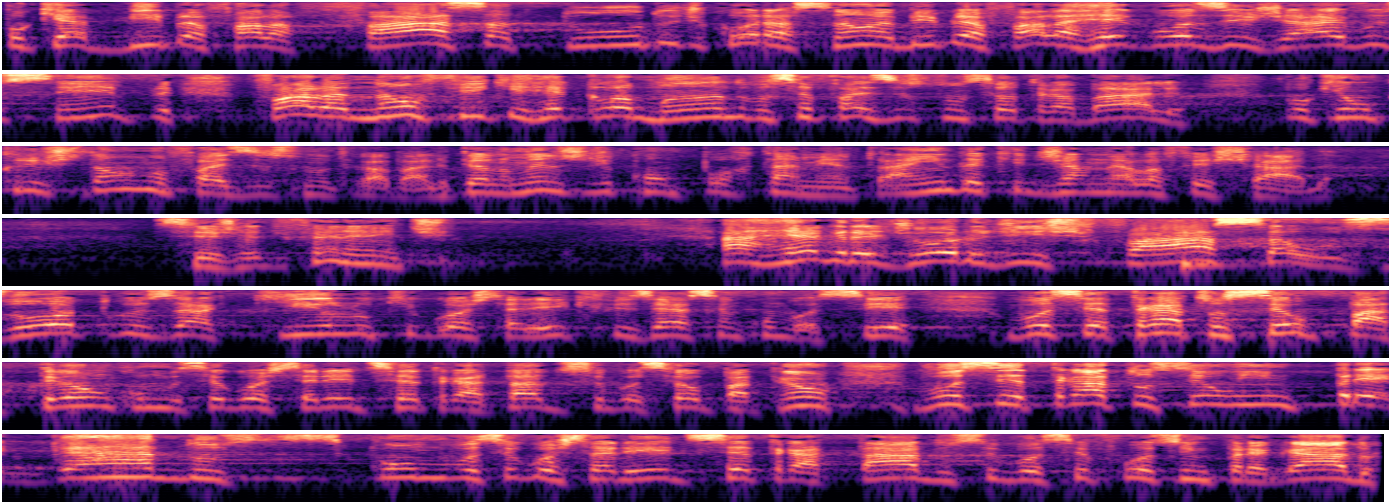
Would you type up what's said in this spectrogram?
Porque a Bíblia fala, faça tudo de coração. A Bíblia fala, regozijai-vos sempre. Fala, não fique reclamando. Você faz isso no seu trabalho? Porque um cristão não faz isso no trabalho, pelo menos de comportamento, ainda que de janela fechada. Seja diferente. A regra de ouro diz: faça aos outros aquilo que gostaria que fizessem com você. Você trata o seu patrão como você gostaria de ser tratado se você é o patrão. Você trata o seu empregado como você gostaria de ser tratado se você fosse empregado.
